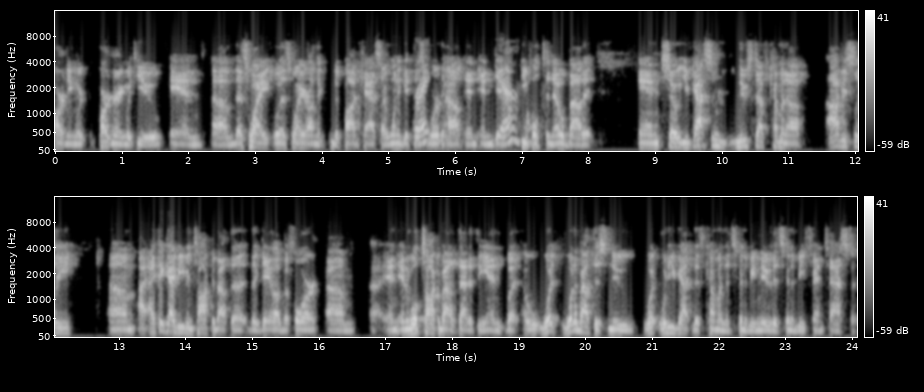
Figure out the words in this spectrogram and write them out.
partnering with partnering with you, and um, that's why that's why you're on the, the podcast. I want to get this right. word out and and get yeah. people to know about it. And so you've got some new stuff coming up. Obviously, um, I, I, think I've even talked about the the gala before, um, uh, and and we'll talk about that at the end. But uh, what what about this new? What what do you got that's coming that's going to be new? That's going to be fantastic.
